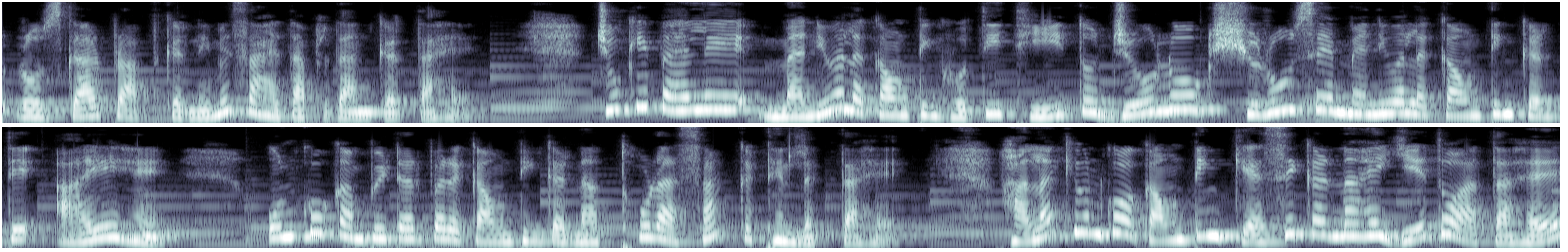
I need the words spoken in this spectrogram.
रोज़गार प्राप्त करने में सहायता प्रदान करता है। चूँकि पहले मैनुअल अकाउंटिंग होती थी तो जो लोग शुरू से मैनुअल अकाउंटिंग करते आए हैं उनको कंप्यूटर पर अकाउंटिंग करना थोड़ा सा कठिन लगता है। हालाँकि उनको अकाउंटिंग कैसे करना है ये तो आता है,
